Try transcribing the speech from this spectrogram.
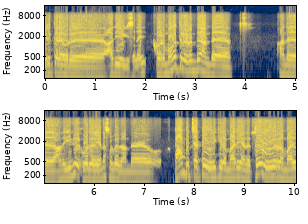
இருக்கிற ஒரு ஆதியோகி சிலை. அவர் முகத்துல இருந்து அந்த அந்த அந்த இது ஒரு என்ன சொல்றது அந்த பாம்பு சட்டை உரிக்கிற மாதிரி அந்த தோல் உயிர்ற மாதிரி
